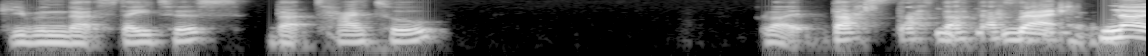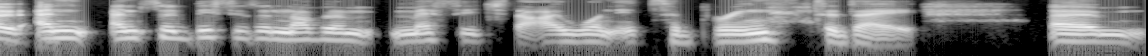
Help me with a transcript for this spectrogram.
given that status, that title? Like that's that's that, that's right. No, and and so this is another message that I wanted to bring today. Um,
